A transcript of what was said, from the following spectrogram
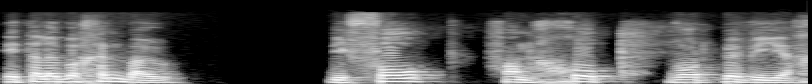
het hulle begin bou. Die volk van God word beweeg.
